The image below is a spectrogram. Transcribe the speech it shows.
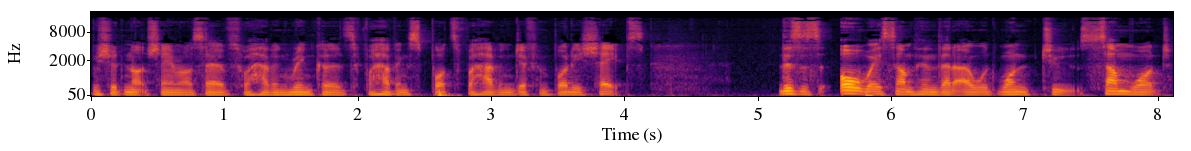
We should not shame ourselves for having wrinkles, for having spots, for having different body shapes. This is always something that I would want to somewhat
